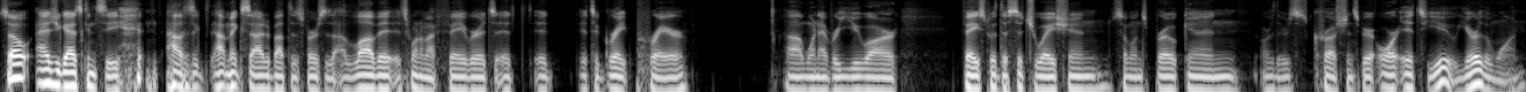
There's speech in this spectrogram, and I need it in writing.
So, as you guys can see, I was I'm excited about this verses. I love it. It's one of my favorites. It it it's a great prayer uh, whenever you are faced with a situation, someone's broken, or there's crushed in spirit, or it's you, you're the one.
